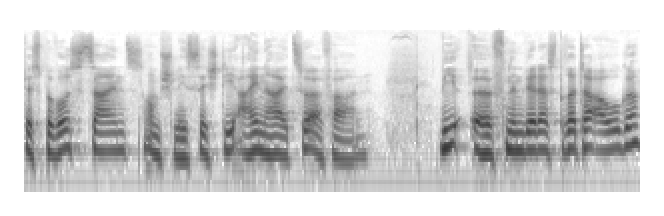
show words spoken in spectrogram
des Bewusstseins, um schließlich die Einheit zu erfahren. Wie öffnen wir das dritte Auge?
